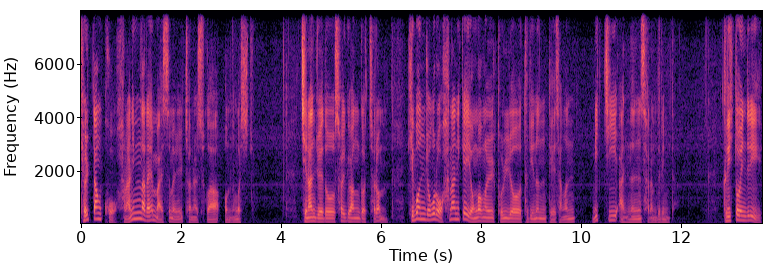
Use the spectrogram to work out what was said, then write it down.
결단코 하나님 나라의 말씀을 전할 수가 없는 것이죠. 지난주에도 설교한 것처럼 기본적으로 하나님께 영광을 돌려드리는 대상은 믿지 않는 사람들입니다. 그리스도인들이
